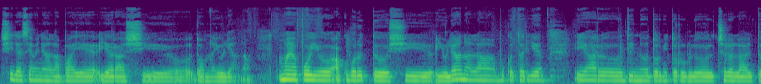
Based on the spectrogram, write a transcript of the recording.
și de asemenea la baie era și doamna Iuliana. Mai apoi a coborât și Iuliana la bucătărie, iar din dormitorul celălalt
